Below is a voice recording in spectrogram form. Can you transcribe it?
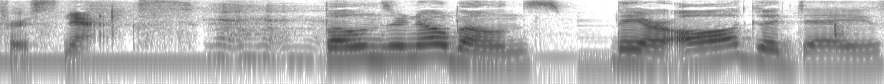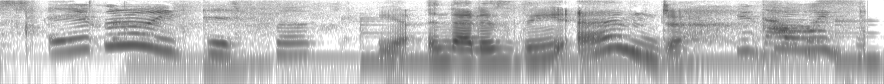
for snacks. Bones or no bones, they are all good days. Are you gonna read this book? Yeah, and that is the end. You tell me.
